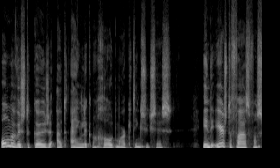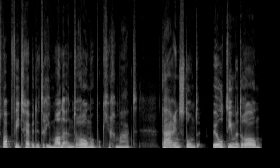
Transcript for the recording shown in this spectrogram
onbewuste keuze uiteindelijk een groot marketingsucces. In de eerste fase van Swapfiets hebben de drie mannen een dromenboekje gemaakt. Daarin stond de ultieme droom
